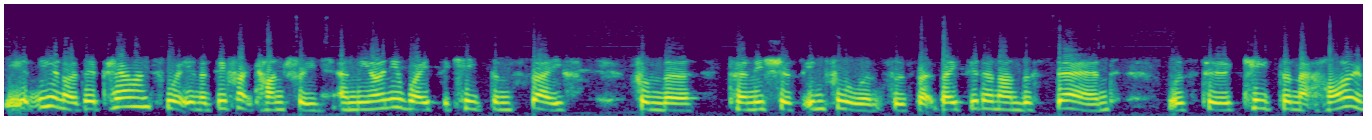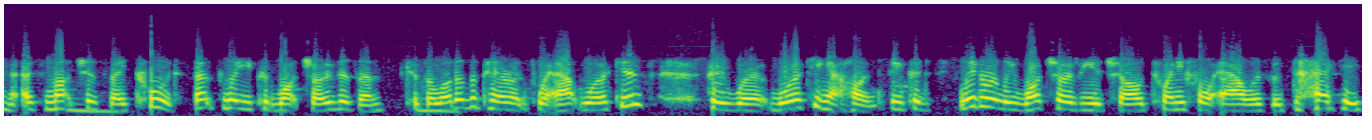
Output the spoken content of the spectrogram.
you know, their parents were in a different country. And the only way to keep them safe from the pernicious influences that they didn't understand was to keep them at home as much mm. as they could. That's where you could watch over them because mm. a lot of the parents were out workers who were working at home. So you could literally watch over your child 24 hours a day.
